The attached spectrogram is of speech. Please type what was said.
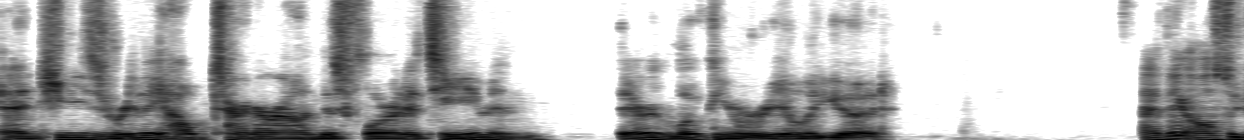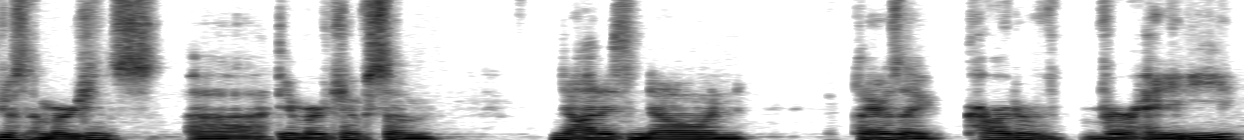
and he's really helped turn around this Florida team, and they're looking really good. I think also just emergence, uh, the emergence of some not as known players like Carter Verhaeghe.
